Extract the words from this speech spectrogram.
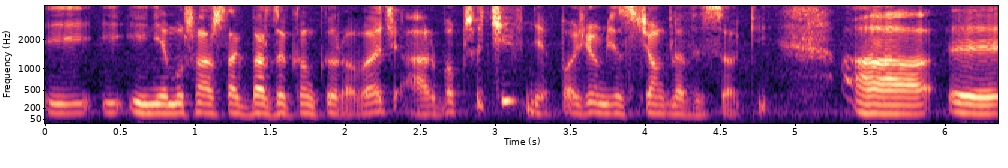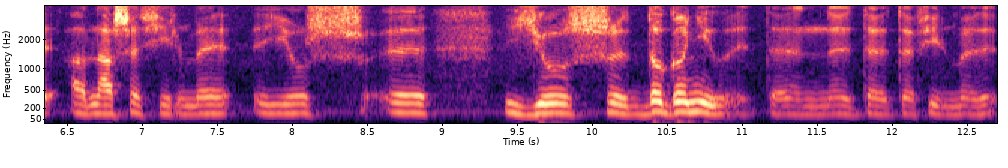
i, i, i nie muszą aż tak bardzo konkurować, albo przeciwnie, poziom jest ciągle wysoki, a, y, a nasze filmy już, y, już dogoniły ten, te, te filmy,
